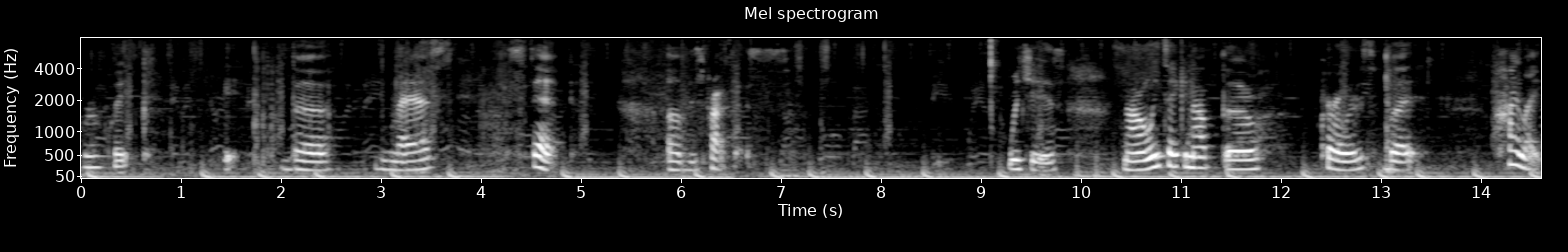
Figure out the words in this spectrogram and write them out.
real quick. The last step of this process which is not only taking out the curlers, but highlight.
